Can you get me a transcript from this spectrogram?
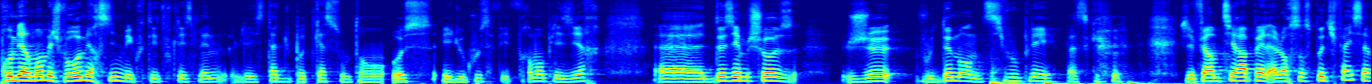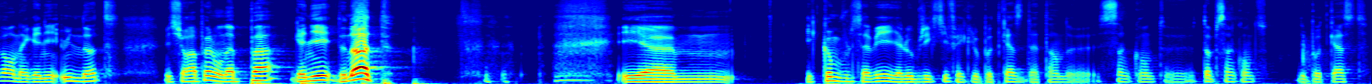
Premièrement, mais je vous remercie de m'écouter toutes les semaines. Les stats du podcast sont en hausse et du coup, ça fait vraiment plaisir. Euh, deuxième chose, je vous demande s'il vous plaît, parce que j'ai fait un petit rappel. Alors sur Spotify, ça va, on a gagné une note, mais sur Apple, on n'a pas gagné de note. et, euh, et comme vous le savez, il y a l'objectif avec le podcast d'atteindre 50, euh, top 50 des podcasts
